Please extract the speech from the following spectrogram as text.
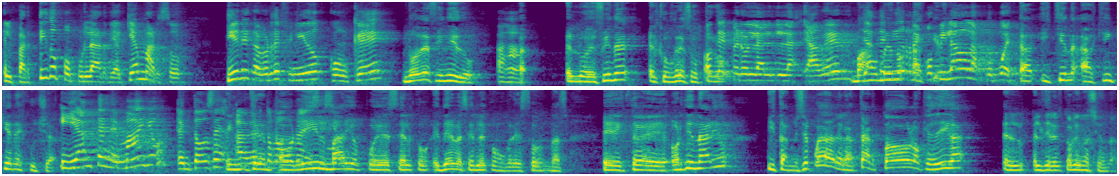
el Partido Popular de aquí a marzo, tiene que haber definido con qué... No definido. Ajá. Ah, Lo define el Congreso. Pero ok, pero la, la- haber más ya o menos a recopilado las propuestas. ah, ¿Y quién, a quién quiere escuchar? Y antes de mayo, entonces, Entre haber tomado una abril, decisión. mayo puede ser, debe ser el Congreso eh, eh, ordinario y también se puede adelantar todo lo que diga el, el directorio nacional.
